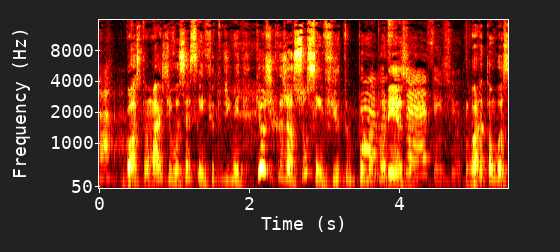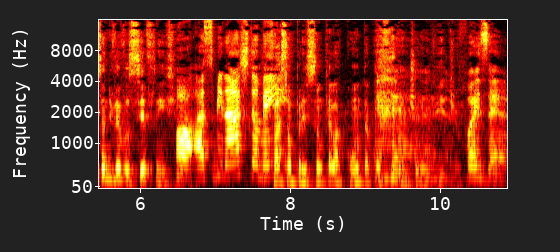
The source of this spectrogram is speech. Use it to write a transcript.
Gostam mais de você sem filtro de mim. Porque hoje que eu já sou sem filtro por É, natureza. é sem filtro. Agora estão gostando de ver você sem filtro. Ó, a Subinati também. Façam pressão que ela conta foi o último vídeo. Pois é.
